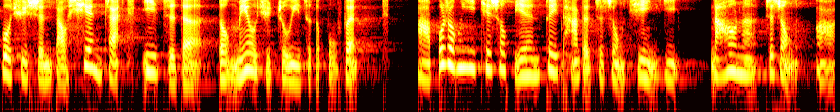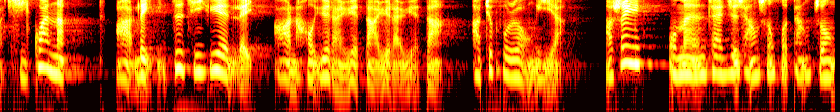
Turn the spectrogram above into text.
过去生到现在，一直的都没有去注意这个部分，啊，不容易接受别人对他的这种建议，然后呢，这种啊习惯呢，啊累日积月累啊，然后越来越大，越来越大啊，就不容易啊，啊，所以我们在日常生活当中，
